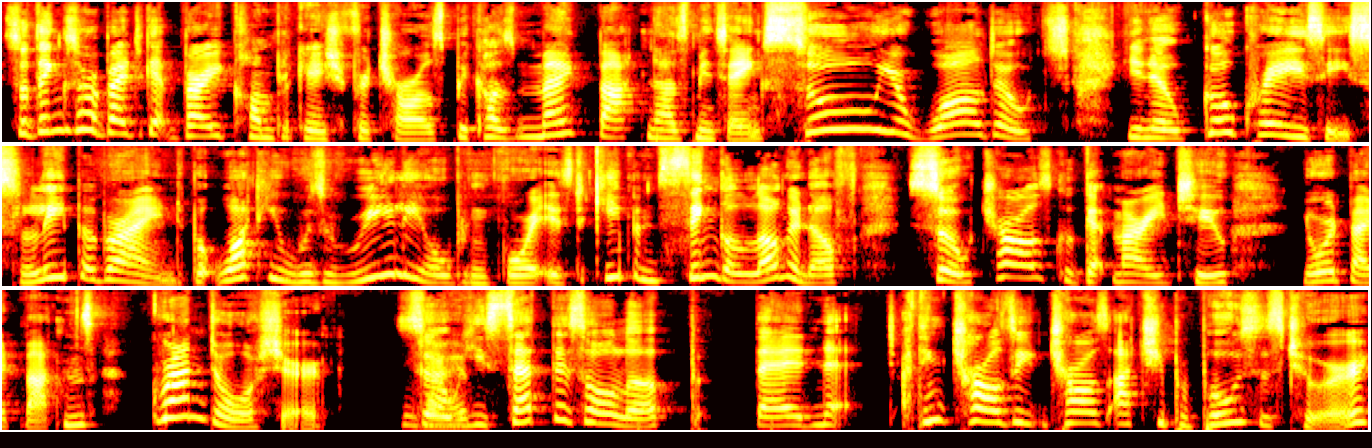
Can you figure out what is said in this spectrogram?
So things are about to get very complicated for Charles because Mountbatten has been saying, sow your wild oats, you know, go crazy, sleep around. But what he was really hoping for is to keep him single long enough so Charles could get married to Lord Mountbatten's granddaughter. So he set this all up. Then I think Charles Charles actually proposes to her,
